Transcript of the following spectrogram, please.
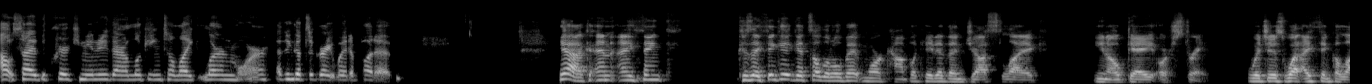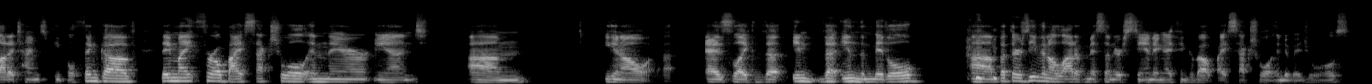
outside the queer community that are looking to like learn more. I think that's a great way to put it. Yeah, and I think because I think it gets a little bit more complicated than just like you know gay or straight which is what I think a lot of times people think of. They might throw bisexual in there and, um, you know, as like the in the in the middle. Um, but there's even a lot of misunderstanding, I think, about bisexual individuals.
